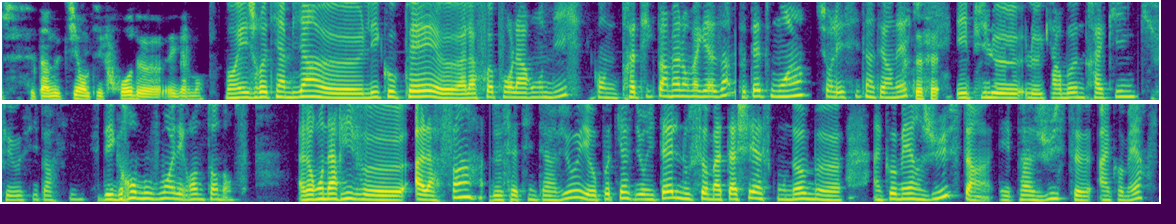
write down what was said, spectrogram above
c'est un outil anti-fraude euh, également. Bon, et je retiens bien euh, l'éco-paie à la fois pour l'arrondi, qu'on pratique pas mal en magasin, peut-être moins sur les sites internet. Tout à fait. Et puis le, le carbone tracking qui fait aussi partie des grands mouvements et des grandes tendances. Alors, on arrive à la fin de cette interview et au podcast du Retail, nous sommes attachés à ce qu'on nomme un commerce juste et pas juste un commerce.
